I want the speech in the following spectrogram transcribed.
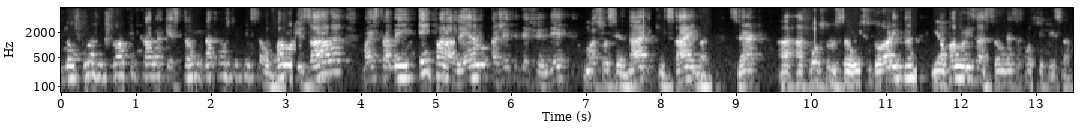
não pode só ficar na questão da Constituição, valorizá-la, mas também, em paralelo, a gente defender uma sociedade que saiba, certo, a, a construção histórica e a valorização dessa Constituição.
